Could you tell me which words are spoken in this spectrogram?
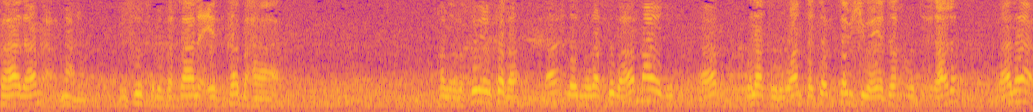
فهذا معنى يوسف فقال اركبها. قال الرسول اركبها. لأنه ركبها ما يضر ولا تضر. وأنت تمشي وهي هذا هذا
